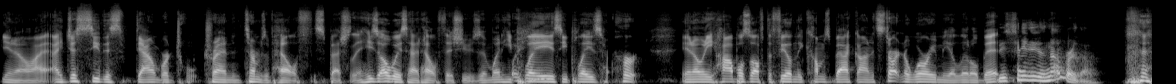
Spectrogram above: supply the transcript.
you know, I, I just see this downward t- trend in terms of health, especially. He's always had health issues, and when he Well, he- plays, he, plays hurt. You know, and he hobbles off the field and he comes back on. It's starting to worry me a little bit. He's changing his number though.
